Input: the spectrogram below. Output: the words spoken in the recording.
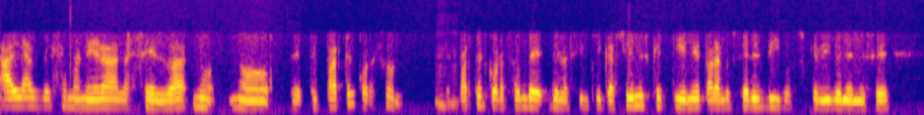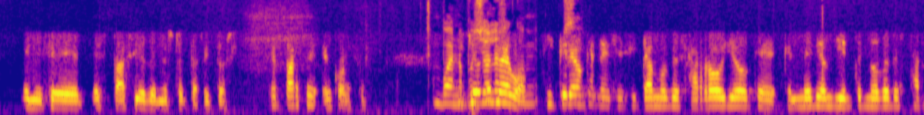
talas de esa manera a la selva, no, no, te, parte el corazón, te parte el corazón de, las implicaciones que tiene para los seres vivos que viven en ese, en ese espacio de nuestro territorio. Te parte el corazón. Bueno, pues yo, de nuevo, sí creo que necesitamos desarrollo, que, el medio ambiente no debe estar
